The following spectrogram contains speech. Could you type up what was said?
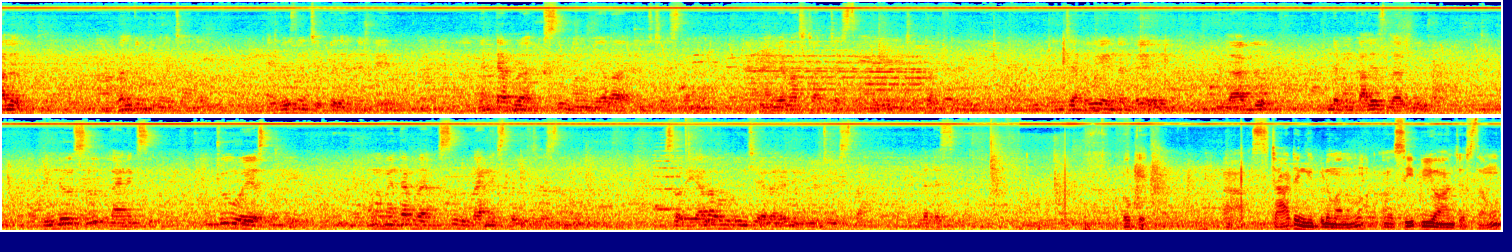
Hello welcome to my channel ఈరోజు నేను చెప్పేది ఏంటంటే uh, మెంటా గ్రాఫిక్స్ మనం ఎలా యూజ్ చేస్తాము మనం ఎలా స్టార్ట్ చేస్తాము అనేది నేను చెప్తాను. నేను జనరల్గా ఏంటంటే ల్యాబ్లో అంటే మన కాలేజ్ ల్యాబ్లో విండోస్ లైనెక్స్ టూ ఓఎస్ ఉంది మనం మెంటా గ్రాఫిక్స్ లైనెక్స్లో యూజ్ చేస్తాము. సో అది ఎలా ఓపెన్ చేయాలనేది నేను యూజ్ చూపిస్తాను దట్ ఇస్ ఓకే స్టార్టింగ్ ఇప్పుడు మనం సిపియు ఆన్ చేస్తాము.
